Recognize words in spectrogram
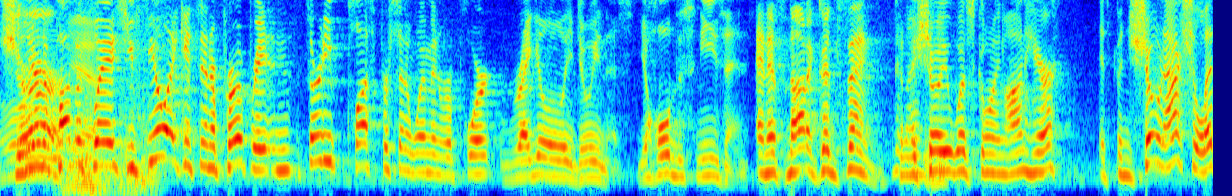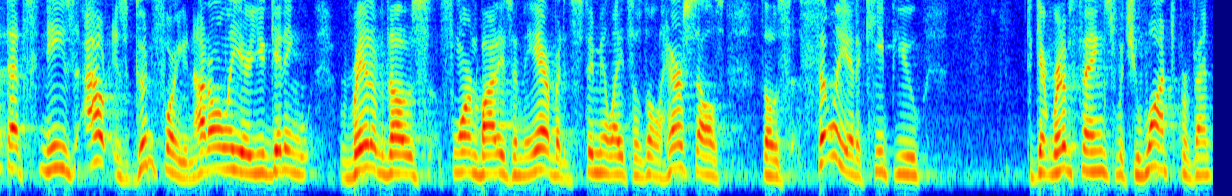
Sure. You're in a public Yeah. place, you feel like it's inappropriate, and 30 plus percent of women report regularly doing this. You hold the sneeze in. and it's not a good thing. Can I show you what's going on here? It's been shown actually let that sneeze out is good for you. Not only are you getting rid of those foreign bodies in the air, but it stimulates those little hair cells, those cilia to keep you to get rid of things which you want to prevent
